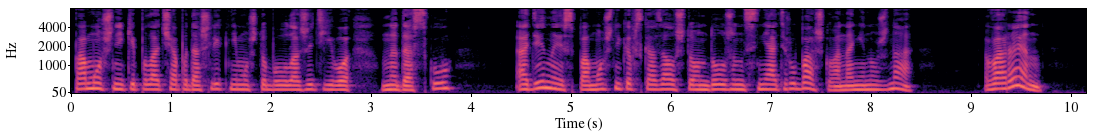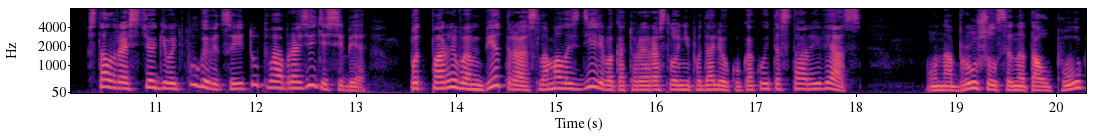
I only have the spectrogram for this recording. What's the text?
Помощники палача подошли к нему, чтобы уложить его на доску. Один из помощников сказал, что он должен снять рубашку, она не нужна. Варен стал расстегивать пуговицы, и тут, вообразите себе, под порывом ветра сломалось дерево, которое росло неподалеку, какой-то старый вяз. Он обрушился на толпу,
